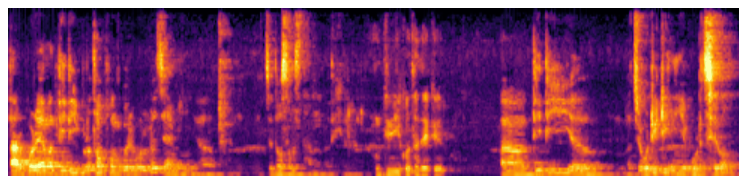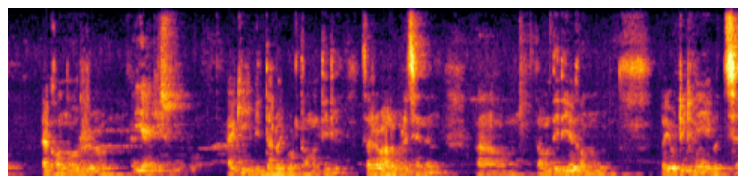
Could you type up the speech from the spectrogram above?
তারপরে আমার দিদি প্রথম ফোন করে বলল যে আমি হচ্ছে দশম স্থান দিদি কোথা থেকে? দিদি হচ্ছে ওটিটি নিয়ে পড়ছে ও এখন ওর একই বিদ্যালয়ে পড়তো আমার দিদি। স্যাররা ভালো করে চেনেন। তো আমার দিদি এখন ওই ওটিটি নিয়ে এগোচ্ছে।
